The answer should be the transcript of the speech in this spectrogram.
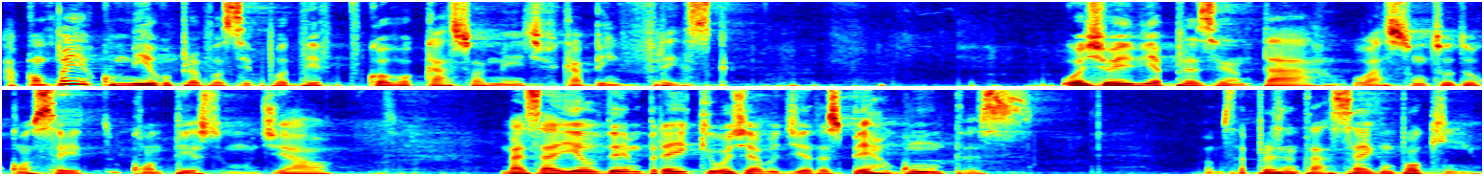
Acompanhe comigo para você poder colocar sua mente, ficar bem fresca. Hoje eu iria apresentar o assunto do conceito, contexto mundial, mas aí eu lembrei que hoje é o dia das perguntas. Vamos apresentar, segue um pouquinho.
